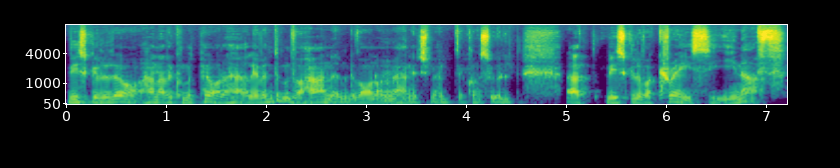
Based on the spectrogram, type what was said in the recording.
vi skulle då, han hade kommit på det här, jag vet inte om det var han om det var någon mm. managementkonsult, att vi skulle vara crazy enough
